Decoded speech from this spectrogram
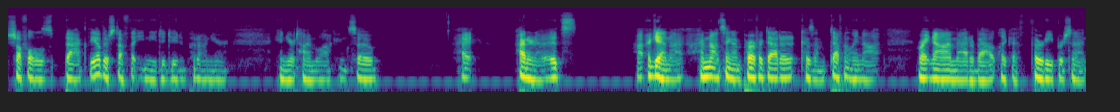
shuffles back the other stuff that you need to do to put on your in your time blocking. So i i don't know. It's uh, again I, i'm not saying i'm perfect at it because i'm definitely not. Right now i'm at about like a 30%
